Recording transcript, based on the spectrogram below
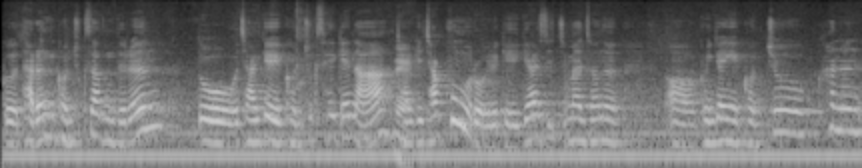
그 다른 건축사분들은 또 자기의 건축 세계나 네. 자기 작품으로 이렇게 얘기할 수 있지만 저는 어, 굉장히 건축하는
